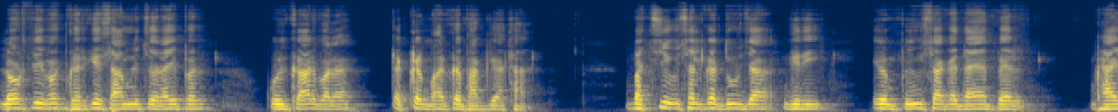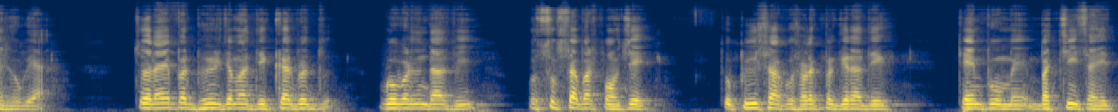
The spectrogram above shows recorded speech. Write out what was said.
लौटते वक्त घर के सामने चौराहे पर कोई कार वाला टक्कर मारकर भाग गया था। बच्ची उछलकर दूर जा गिरी एवं पीयूषा का दायां पैर घायल हो गया। चौराहे पर भीड़ जमा देखकर वृद्ध गोवर्धन दास भी उत्सुकता पर पहुँचे तो पीयूषा को सड़क पर गिरा देख टेंपो में बच्ची सहित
